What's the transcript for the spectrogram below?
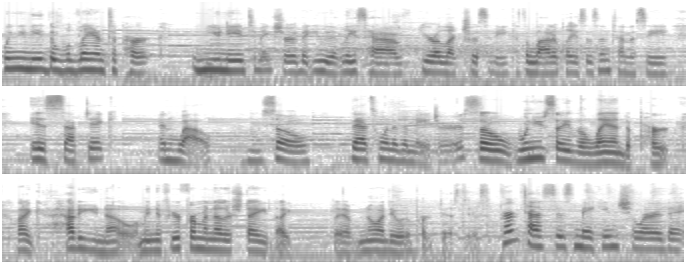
when you need the land to perk, you need to make sure that you at least have your electricity because a lot of places in Tennessee is septic and well. Mhm. So that's one of the majors. So, when you say the land to perk, like, how do you know? I mean, if you're from another state, like, they have no idea what a perk test is. Perk test is making sure that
